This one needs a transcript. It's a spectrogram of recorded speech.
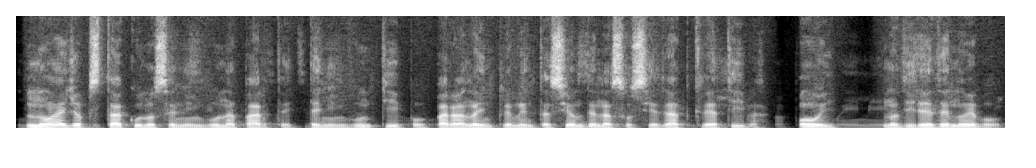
No hay obstáculos en ninguna parte, de ningún tipo, para la implementación de la sociedad creativa. Hoy, lo diré de nuevo,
